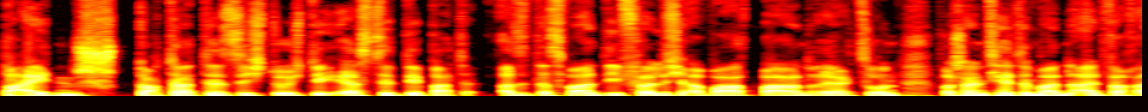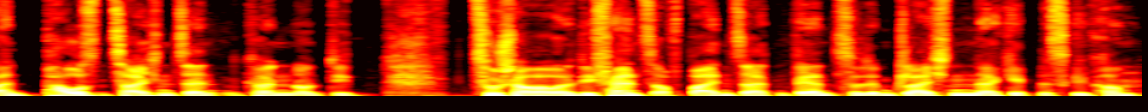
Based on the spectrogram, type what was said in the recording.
Biden stotterte sich durch die erste Debatte. Also das waren die völlig erwartbaren Reaktionen. Wahrscheinlich hätte man einfach ein Pausenzeichen senden können und die Zuschauer oder die Fans auf beiden Seiten wären zu dem gleichen Ergebnis gekommen.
